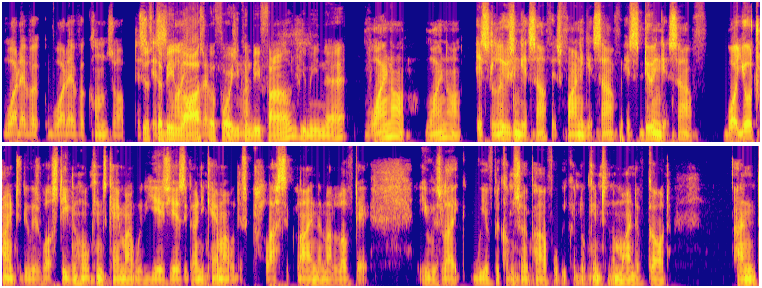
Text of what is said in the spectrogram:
Whatever whatever comes up, just to be like lost before you can up. be found. You mean that? Why not? Why not? It's losing itself. It's finding itself. It's doing itself. What you're trying to do is what Stephen Hawkins came out with years years ago, and he came out with this classic line, and I loved it. He was like, "We have become so powerful, we can look into the mind of God." And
